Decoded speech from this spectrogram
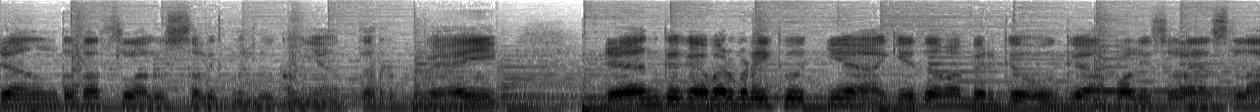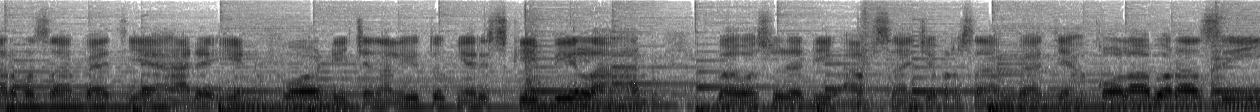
Dan tetap selalu solid mendukung yang terbaik dan ke kabar berikutnya, kita mampir ke unggahan Polisi Leslar, persahabat ya. Ada info di channel YouTube-nya Rizky Bilar, bahwa sudah di-up saja persahabat ya, kolaborasi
